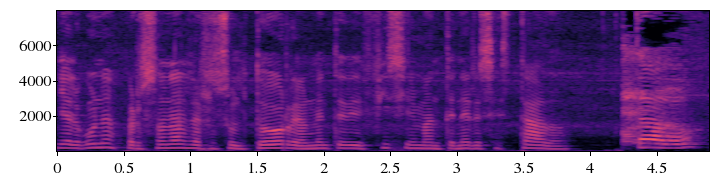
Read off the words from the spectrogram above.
Y a algunas personas les resultó realmente difícil mantener ese estado. Estado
